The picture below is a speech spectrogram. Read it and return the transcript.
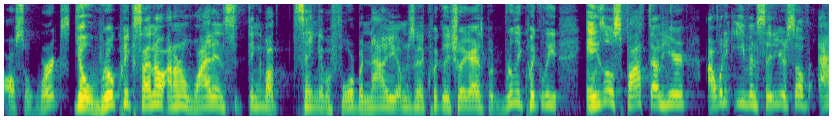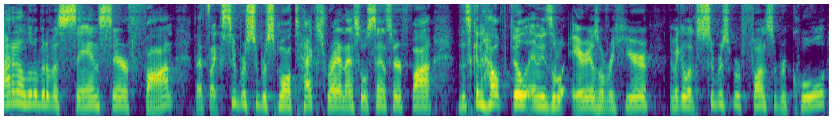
also works. Yo, real quick side note, I don't know why I didn't think about saying it before, but now you, I'm just gonna quickly show you guys. But really quickly, in these little spots down here, I would even say to yourself, add in a little bit of a sans serif font that's like super super small text, right? A nice little sans serif font. This can help fill in these little areas over here and make it look super super fun, super cool,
